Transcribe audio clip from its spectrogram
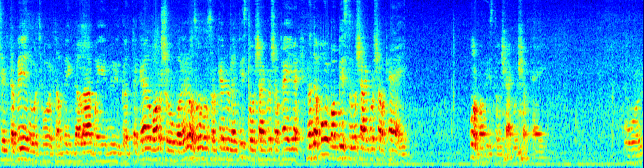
Szinte bénult voltam még, de a lábaim működtek el. Varsóból el az oroszra kerül egy biztonságosabb helyre. Na de hol van biztonságosabb hely? Hol van biztonságosabb hely? Hol?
